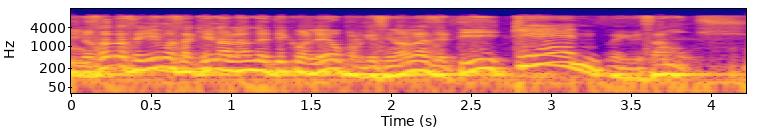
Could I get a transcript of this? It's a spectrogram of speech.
Y nosotros seguimos aquí en hablando de ti con Leo, porque si no hablas de ti, ¿Quién? regresamos.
